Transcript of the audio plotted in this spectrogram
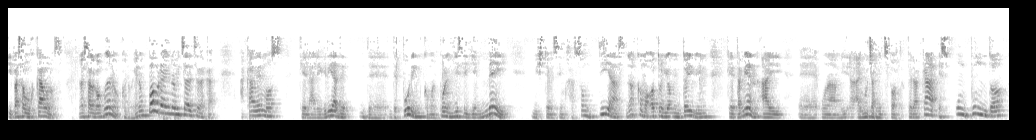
y vas a buscarlos. No es algo bueno. Cuando viene un pobre hay una mitzvah de acá. Acá vemos que la alegría de, de, Purim, como en Purim dice, Yemei son días, no es como otros Yomim Toivim, que también hay, eh, una, hay muchas mitzvot, pero acá es un punto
